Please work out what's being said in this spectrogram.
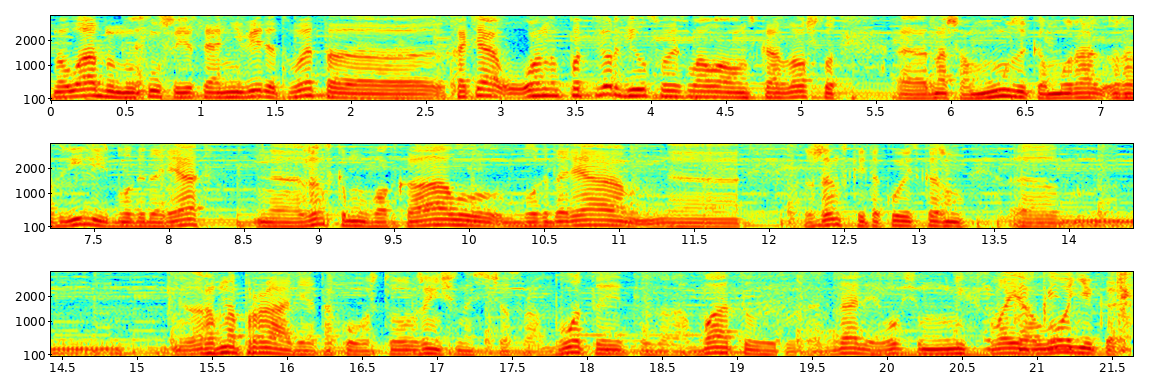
ну ладно, ну слушай, если они верят в это, хотя он подтвердил свои слова, он сказал, что э, наша музыка, мы развились благодаря э, женскому вокалу, благодаря э, женской такой, скажем, э, равноправия такого, что женщина сейчас работает, зарабатывает и так далее. В общем, у них своя Как логика.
